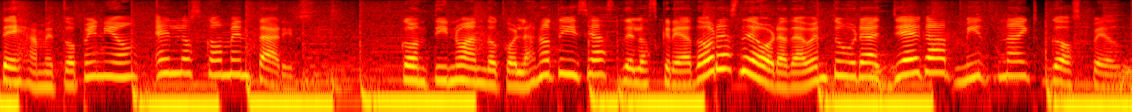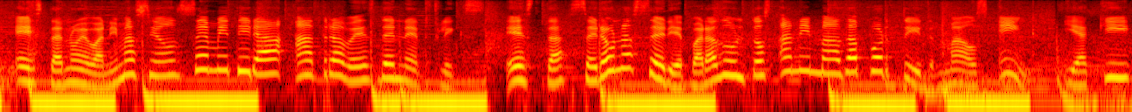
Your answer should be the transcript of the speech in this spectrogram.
Déjame tu opinión en los comentarios. Continuando con las noticias, de los creadores de Hora de Aventura llega Midnight Gospel. Esta nueva animación se emitirá a través de Netflix. Esta será una serie para adultos animada por Mouse Inc. Y aquí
